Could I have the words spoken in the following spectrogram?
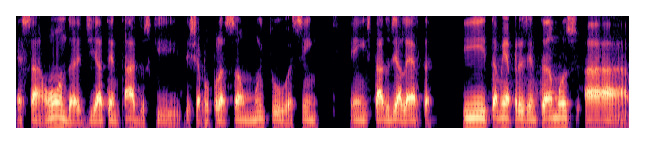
essa onda de atentados que deixa a população muito assim em estado de alerta. E também apresentamos a,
